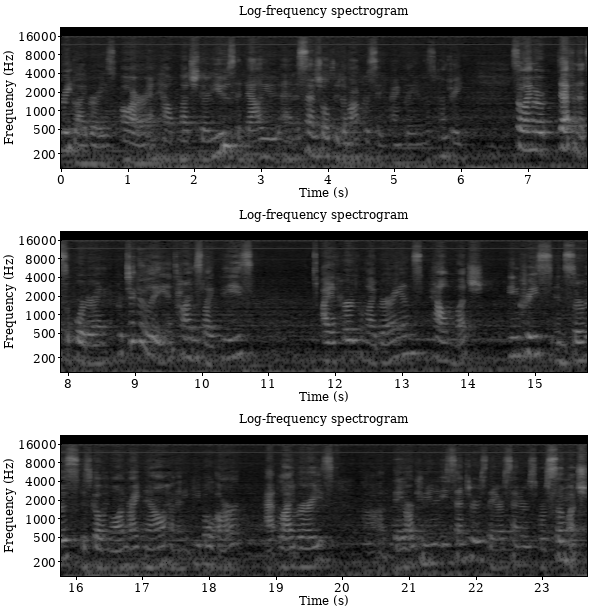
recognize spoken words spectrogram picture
free libraries are and how much they're used and valued and essential to democracy, frankly, in this country. So I'm a definite supporter, and particularly in times like these, I have heard from librarians how much increase in service is going on right now, how many people are at libraries. Uh, they are community centers. They are centers for so much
